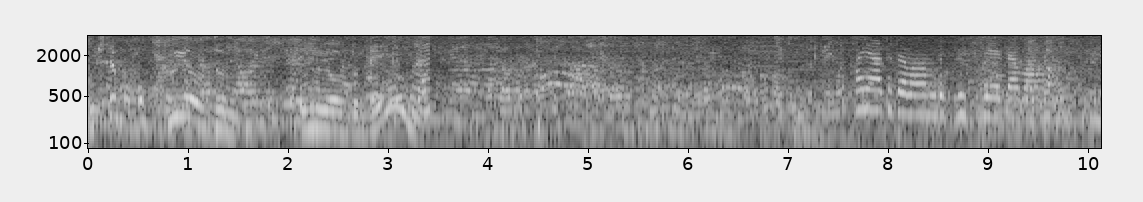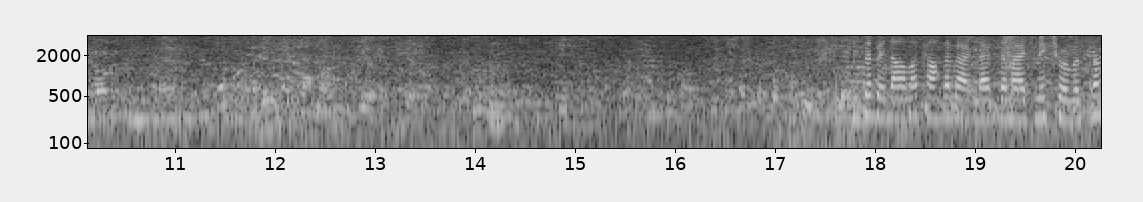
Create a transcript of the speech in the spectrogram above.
bu kitabı okuyordun, umuyordun değil mi? Hayata devam, gazeteciliğe devam. Bize bedava kahve verdiler. Bir de mercimek çorbası.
